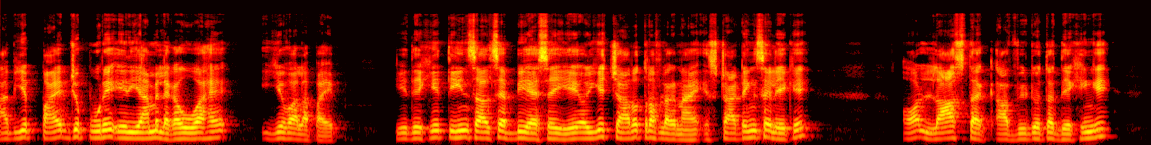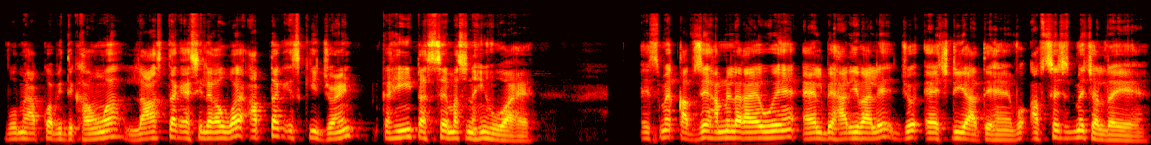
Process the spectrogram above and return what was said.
अब ये पाइप जो पूरे एरिया में लगा हुआ है, ये वाला पाइप। ये देखिए, तीन साल से अब भी ऐसे ही है और ये चारों तरफ़ लगना है, स्टार्टिंग से लेके और लास्ट तक। आप वीडियो तक देखेंगे, वो मैं आपको अभी दिखाऊँगा। लास्ट तक ऐसी लगा हुआ है, अब तक इसकी जॉइंट कहीं टच से मस नहीं हुआ है। इसमें कब्ज़े हमने लगाए हुए हैं, एल बिहारी वाले, जो एच डी आते हैं, वो अब से इसमें चल रहे हैं।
